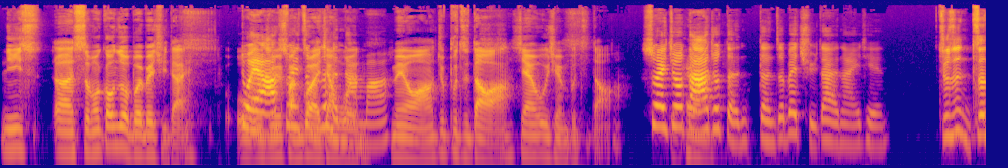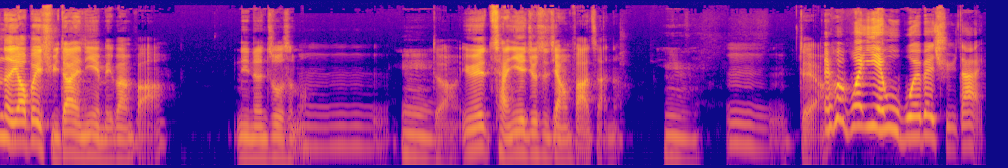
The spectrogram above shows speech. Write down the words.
你呃，什么工作不会被取代？我对啊反过来讲，所以这不是很我难吗没有啊，就不知道啊，现在目前不知道啊。所以就大家就等等着被取代的那一天。就是真的要被取代，你也没办法，你能做什么？嗯嗯，对啊，因为产业就是这样发展的、嗯，嗯，对啊。哎、，会不会业务不会被取代？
